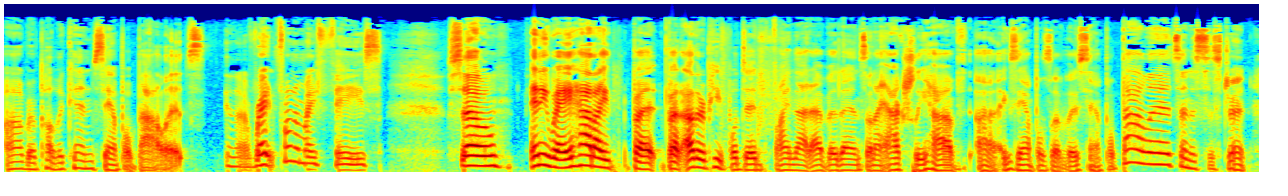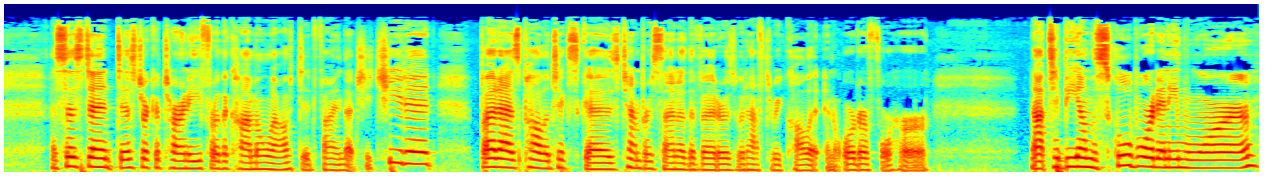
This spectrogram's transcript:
uh, Republican sample ballots, you know, right in front of my face. So anyway, had I, but but other people did find that evidence, and I actually have uh, examples of those sample ballots. And assistant assistant district attorney for the Commonwealth did find that she cheated. But as politics goes, 10% of the voters would have to recall it in order for her not to be on the school board anymore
